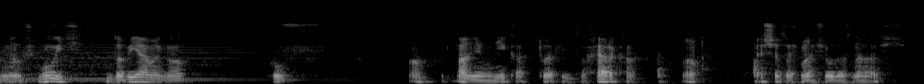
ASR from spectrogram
nie muszę mówić. Dobijamy go. Puf. O, idealnie unika. Tu jakieś dwa herka. O, jeszcze coś może się uda znaleźć.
